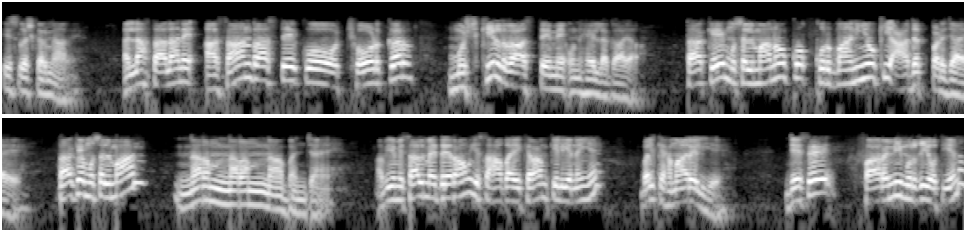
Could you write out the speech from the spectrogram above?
اس لشکر میں آ رہے ہیں۔ اللہ تعالی نے آسان راستے کو چھوڑ کر مشکل راستے میں انہیں لگایا تاکہ مسلمانوں کو قربانیوں کی عادت پڑ جائے، تاکہ مسلمان نرم نرم نہ بن جائیں۔ اب یہ مثال میں دے رہا ہوں، یہ صحابہ کرام کے لیے نہیں ہے، بلکہ ہمارے لیے۔ جیسے فارمی مرغی ہوتی ہے نا،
